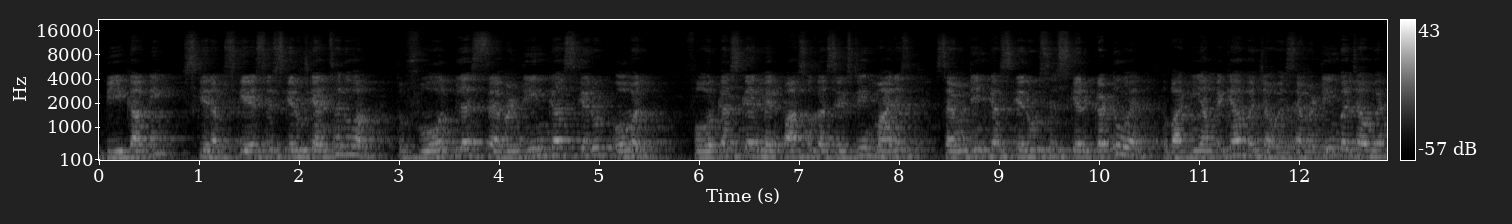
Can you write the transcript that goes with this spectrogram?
बी का भी स्केयर अब स्केयर से स्केयर रूट कैंसिल हुआ तो फोर प्लस सेवनटीन का स्केयर रूट ओवर फोर का स्केयर मेरे पास होगा सिक्सटीन माइनस सेवनटीन का स्केयर रूट से स्केयर कट हुआ है तो बाकी यहाँ पे क्या बचा हुआ है? सेवनटीन बचा हुआ है।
